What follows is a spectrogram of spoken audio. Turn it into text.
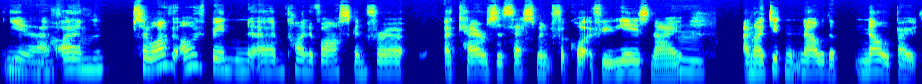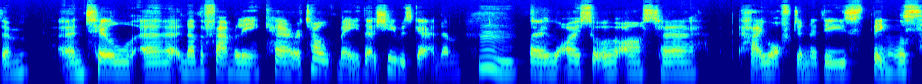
yeah um so i've i've been um kind of asking for a, a carers assessment for quite a few years now Mm. and i didn't know the know about them until uh, another family carer told me that she was getting them Mm. So I sort of asked her how often are these things,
